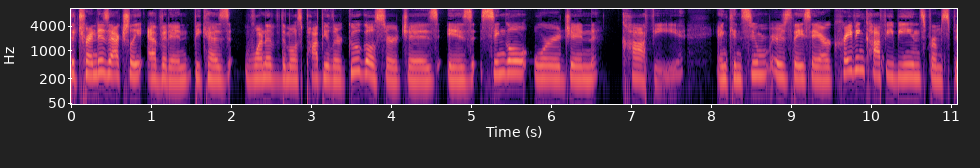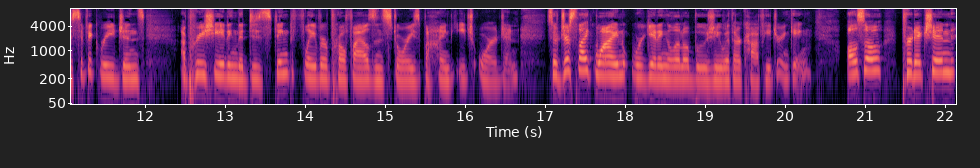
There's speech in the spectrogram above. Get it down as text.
the trend is actually evident because one of the most popular Google searches is single origin coffee. And consumers, they say, are craving coffee beans from specific regions, appreciating the distinct flavor profiles and stories behind each origin. So, just like wine, we're getting a little bougie with our coffee drinking. Also, prediction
